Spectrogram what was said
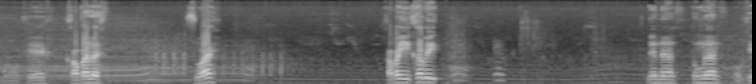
โอ เคเข้าไปเลย สวย เข้าไปอีกเข้าไปอีกเดินเนินตรงเนินโอเค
